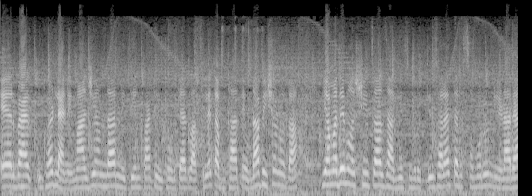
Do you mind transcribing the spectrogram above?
एअरबॅग उघडल्याने माजी आमदार नितीन पाटील थोडक्यात वाचलेत. अपघात एवढा भीषण होता यामध्ये म्हशीचा जागीच मृत्यू झाला तर समोरून येणाऱ्या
